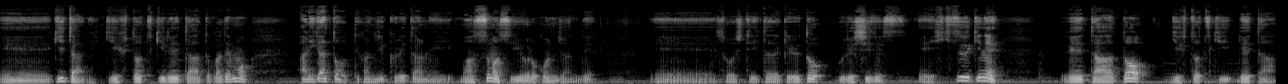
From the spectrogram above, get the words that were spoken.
えー、ギターね、ギフト付きレターとかでも、ありがとうって感じでくれたらね、ますます喜んじゃうんで、えー、そうしていただけると嬉しいです。えー、引き続きね、レターとギフト付きレター、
